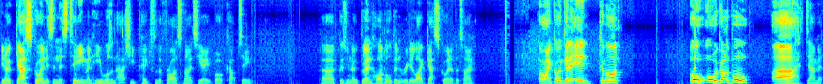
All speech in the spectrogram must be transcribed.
you know, Gascoigne is in this team and he wasn't actually picked for the France 98 World Cup team. Uh, because, you know, Glenn Hoddle didn't really like Gascoigne at the time. Alright, go and get it in. Come on. Oh, oh, we got the ball. Ah, damn it.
